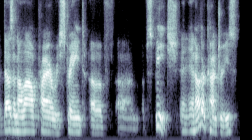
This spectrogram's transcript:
doesn't allow prior restraint of, um, of speech. In other countries,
